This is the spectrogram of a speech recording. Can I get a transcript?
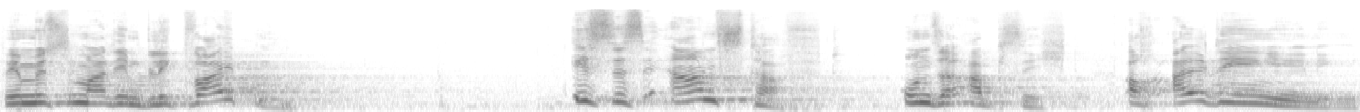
Wir müssen mal den Blick weiten. Ist es ernsthaft unsere Absicht, auch all denjenigen,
